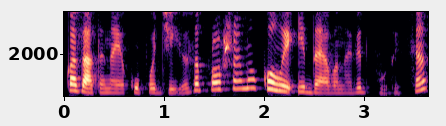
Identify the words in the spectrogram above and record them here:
вказати, на яку подію запрошуємо, коли і де вона відбудеться.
